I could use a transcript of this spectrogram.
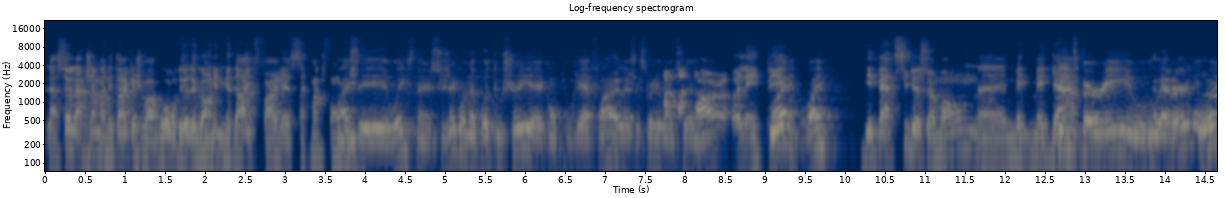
la seule argent monétaire que je vais avoir au-delà de gagner une médaille pour faire euh, cinq mois qui font ouais, Oui, c'est un sujet qu'on n'a pas touché, euh, qu'on pourrait faire, c'est sûr, éventuellement. olympique, ouais, des pâtis de ce monde, euh, Megan. Kingsbury ou whoever, ouais.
